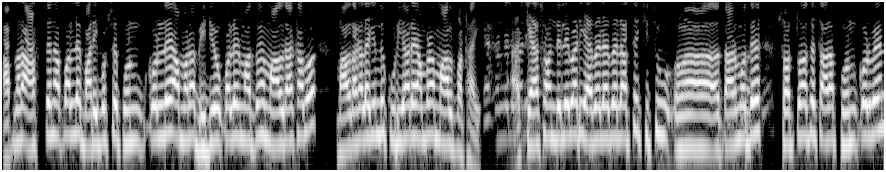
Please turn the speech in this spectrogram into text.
আপনারা আসতে না পারলে বাড়ি বসে ফোন করলে আমরা ভিডিও কলের মাধ্যমে মাল দেখাবো। মাল দেখালে কিন্তু কুরিয়ারে আমরা মাল পাঠাই। ক্যাশ অন ডেলিভারি অ্যাভেলেবেল আছে কিছু তার মধ্যে শর্ত আছে তারা ফোন করবেন।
